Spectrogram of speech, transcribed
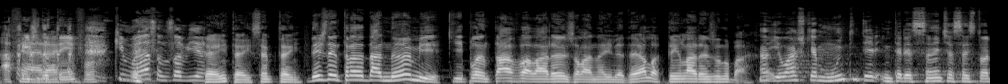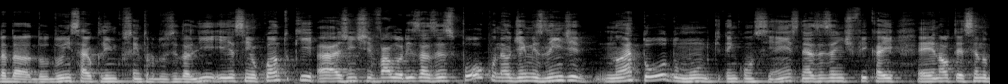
À frente Caraca. do tempo. que massa, não sabia. Tem, tem, sempre tem. Desde a entrada da Nami, que plantava laranja lá na ilha dela, tem laranja no bar. Ah, eu acho que é muito inter interessante essa história da, do, do, ensaio clínico ser introduzido ali e assim, o quanto que a gente valoriza às vezes pouco, né? O James Lind não é todo mundo que tem consciência, né? Às vezes a gente fica aí é, enaltecendo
